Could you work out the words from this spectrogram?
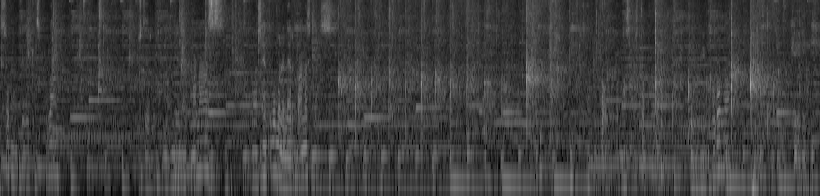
langsung nanti gas pulang. Terus dari pemandian air panas. Masanya itu pemandian air panas guys 何?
